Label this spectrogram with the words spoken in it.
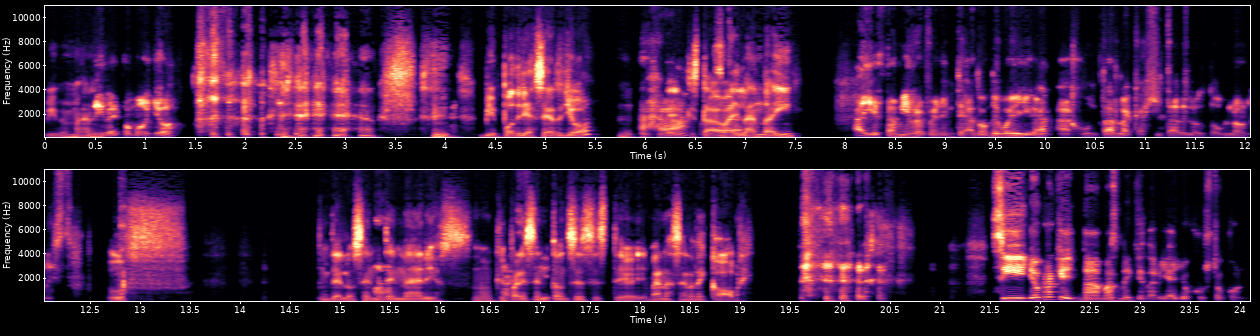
vive mal. ¿Vive como yo? Bien podría ser yo, el Ajá. que O estaba bailando ahí. ahí está mi referente. ¿A dónde voy a llegar? A juntar la cajita de los doblones. Uf, de los Ah, centenarios, ¿no? Que parece entonces este, van a ser de cobre. Sí, yo creo que nada más me quedaría yo justo con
